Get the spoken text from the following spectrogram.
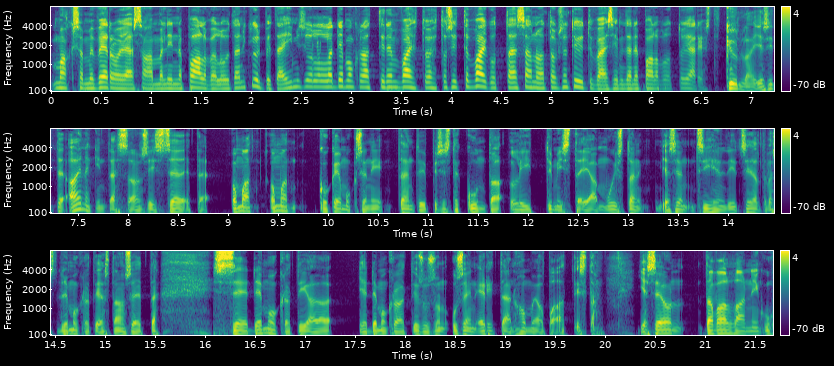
maksamme veroja ja saamme niitä palveluita, niin kyllä pitää ihmisillä olla demokraattinen vaihtoehto sitten vaikuttaa ja sanoa, että onko ne tyytyväisiä, mitä ne palvelut on järjestetty. Kyllä, ja sitten ainakin tässä on siis se, että omat, omat kokemukseni tämän tyyppisestä kuntaliittymistä ja muistan, ja sen, siihen sisältävästä demokratiasta on se, että se demokratia ja demokraattisuus on usein erittäin homeopaattista. Ja se on tavallaan niin kuin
